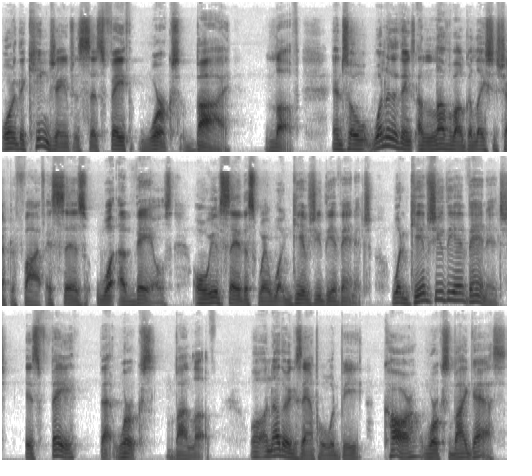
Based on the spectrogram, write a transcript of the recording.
Or in the King James, it says faith works by love. And so, one of the things I love about Galatians chapter 5, it says what avails, or we would say this way, what gives you the advantage. What gives you the advantage is faith that works by love. Well, another example would be car works by gas,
